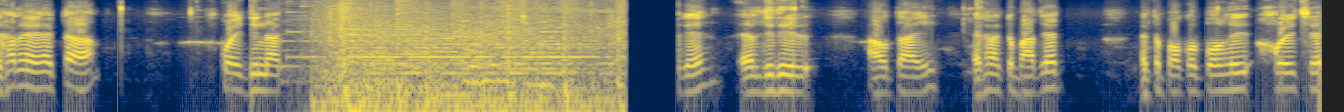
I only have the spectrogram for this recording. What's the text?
এখানে একটা কয়েকদিন আগে এলজিডির আওতায় এখানে একটা বাজেট, একটা প্রকল্প হয়ে- হয়েছে,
